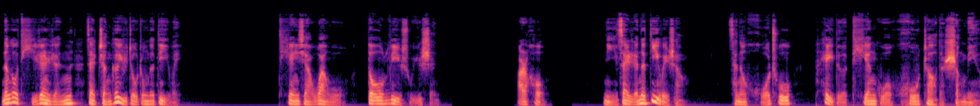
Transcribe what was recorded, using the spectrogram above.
能够体认人在整个宇宙中的地位。天下万物都隶属于神，而后你在人的地位上，才能活出配得天国呼召的生命。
